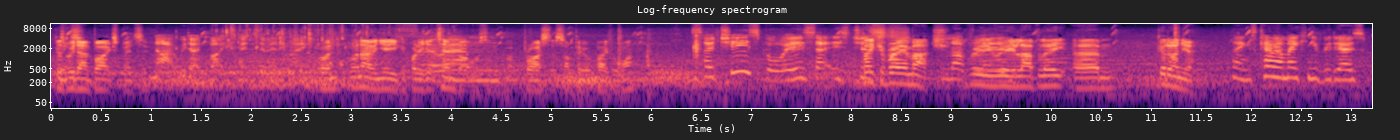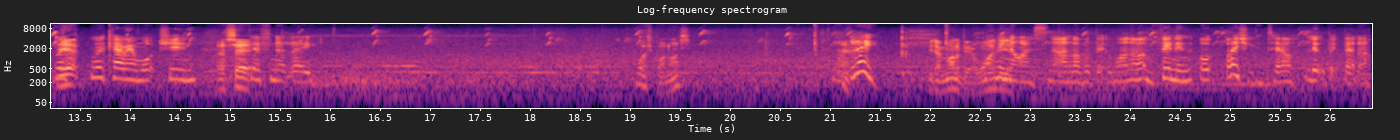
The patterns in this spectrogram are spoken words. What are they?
Because we don't buy expensive. No, we don't buy expensive anyway. Well, well, knowing you, you could probably get 10 um, bottles and price that some people pay for one. So cheers, boys. That is just. Thank you very much. lovely. Really, really lovely. Um, good on you. Thanks. Carry on making your videos. We're, Yep. we'll carry on watching. That's it. Definitely. Well, it's quite nice. Lovely. You don't mind a bit of wine, do Really nice. No, I love a bit of wine. I'm feeling, oh, as you can tell, a little bit better.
